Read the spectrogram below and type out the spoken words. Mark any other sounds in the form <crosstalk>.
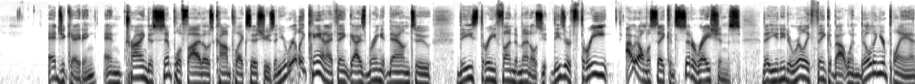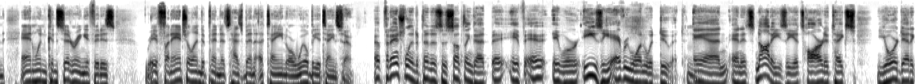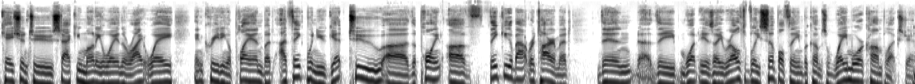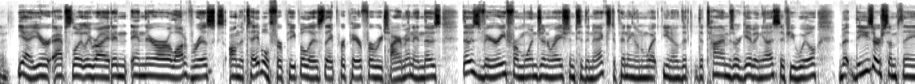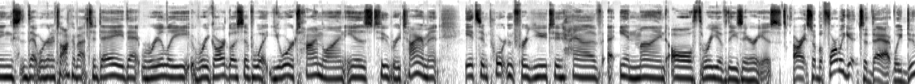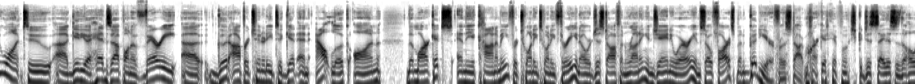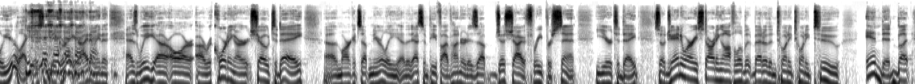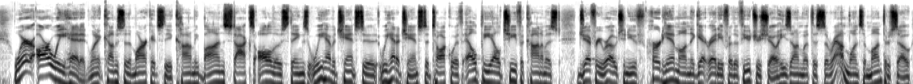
educating and trying to simplify those complex issues. And you really can, I think, guys, bring it down to these three fundamentals. These are three, I would almost say, considerations that you need to really think about when building your plan and when considering if it is if financial independence has been attained or will be attained soon. Uh, financial independence is something that uh, if it were easy, everyone would do it, mm. and and it's not easy. It's hard. It takes your dedication to stacking money away in the right way and creating a plan. But I think when you get to uh, the point of thinking about retirement then uh, the what is a relatively simple thing becomes way more complex, Janet. Mm. Yeah, you're absolutely right, and and there are a lot of risks on the table for people as they prepare for retirement, and those those vary from one generation to the next, depending on what you know the the times are giving us, if you will. But these are some things that we're going to talk about today that really, regardless of what your timeline is to retirement, it's important for you to have in mind all three of these areas. All right. So before we get to that, we do want to uh, give you a heads up on a very uh, good opportunity to get an outlook on the markets and the economy for 2023. You know, we're just off and running in January, and so far it's been a good year for the stock <laughs> market. If we could just say this is the whole year like this, it'd be great, <laughs> right? I mean, as we are, are, are recording our show today, uh, the market's up nearly, uh, the S&P 500 is up just shy of 3% year to date date. So January starting off a little bit better than 2022 ended. But where are we headed when it comes to the markets, the economy, bonds, stocks, all of those things? We have a chance to we had a chance to talk with LPL chief economist Jeffrey Roach, and you've heard him on the Get Ready for the Future show. He's on with us around once a month or so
